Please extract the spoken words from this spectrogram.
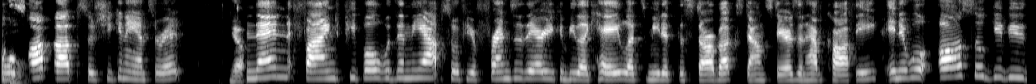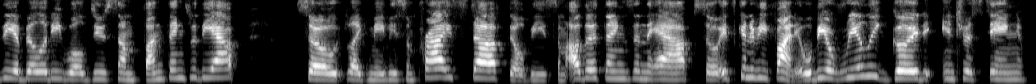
We'll oh. pop up so she can answer it. Yep. And then find people within the app. So if your friends are there, you can be like, hey, let's meet at the Starbucks downstairs and have coffee. And it will also give you the ability, we'll do some fun things with the app. So, like maybe some prize stuff, there'll be some other things in the app. So, it's going to be fun. It will be a really good, interesting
